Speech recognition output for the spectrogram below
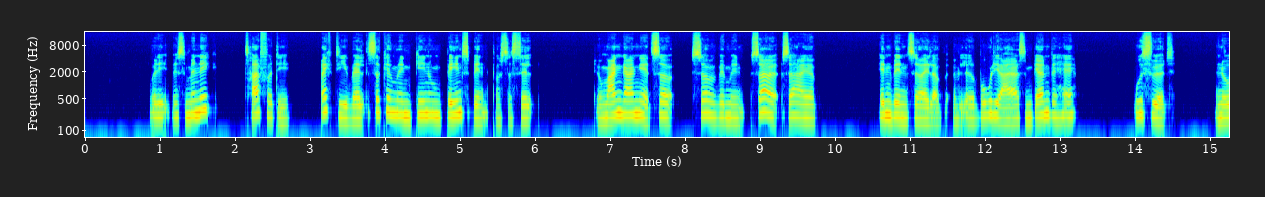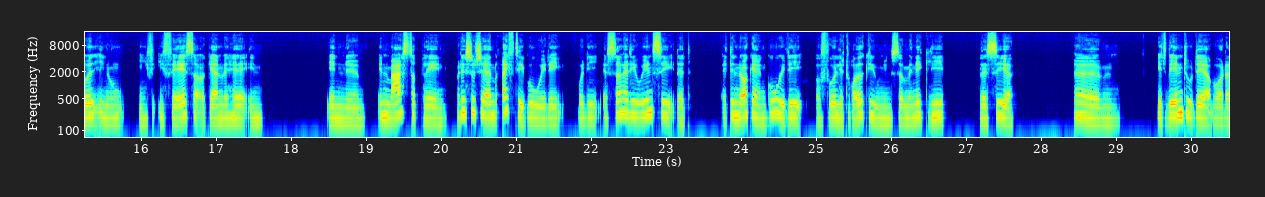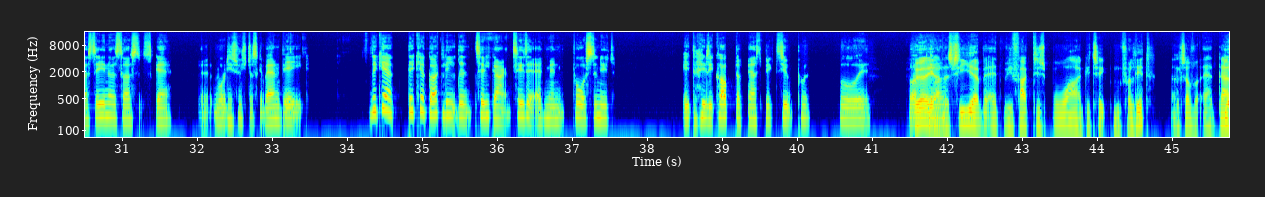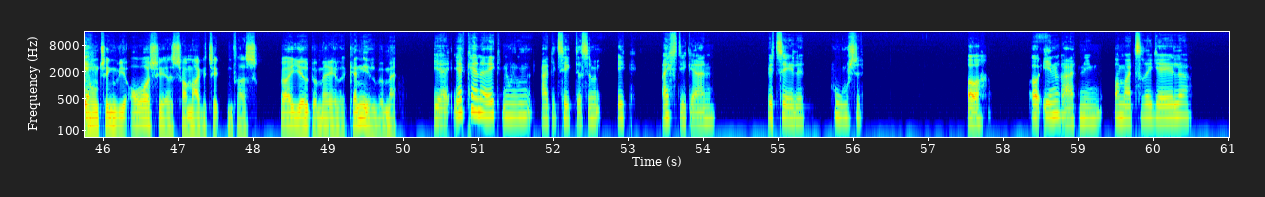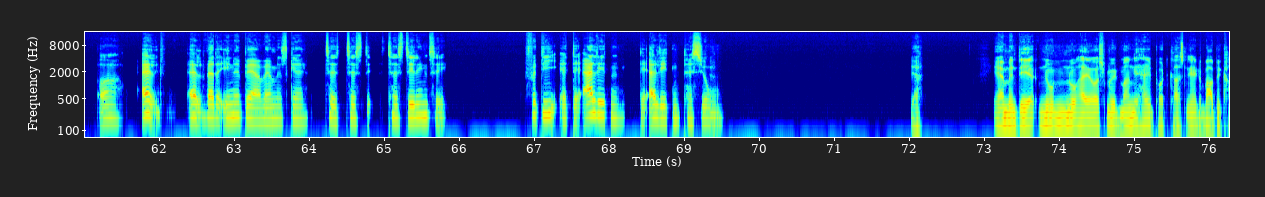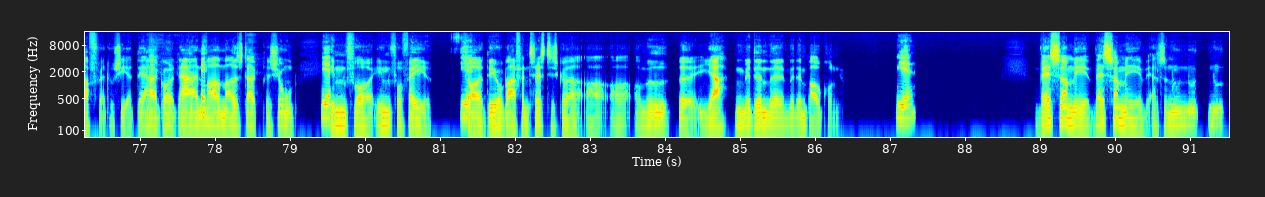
Fordi hvis man ikke træffer de rigtige valg, så kan man give nogle benspænd for sig selv. Det er jo mange gange, at så, så, vil man, så, så har jeg henvendelser eller, eller boligejere, som gerne vil have udført noget i, nogle, i, i faser og gerne vil have en, en, øh, en masterplan. Og det synes jeg er en rigtig god idé, fordi så har de jo indset, at, at det nok er en god idé at få lidt rådgivning, så man ikke lige placerer øh, et vindue der, hvor der senere så skal, øh, hvor de synes, der skal være en væg. Det kan, jeg, det kan jeg godt lide, den tilgang til det, at man får sådan et, et helikopterperspektiv på, på, øh, på Hører jeg dig sige, at, at vi faktisk bruger arkitekten for lidt? Altså, at der er Ja. nogle ting, vi overser, som arkitekten faktisk bør hjælpe med, eller kan hjælpe med. Ja, jeg kender ikke nogen arkitekter, som ikke rigtig gerne betale huse og, og indretning og materialer og alt, alt, hvad der indebærer, hvad man skal tage, tage, tage stilling til. Fordi at det er lidt en, det er lidt en passion. Ja, men det, nu, nu har jeg også mødt mange her i podcasten. Jeg kan bare bekræfte, hvad du siger. Det er godt, der er en meget, meget stærk passion Ja. inden, for, inden for faget. Ja. Så det er jo bare fantastisk at, at, at, at møde øh, jer med den, øh, med den baggrund. Ja, Hvad så med, hvad så med altså nu, nu, nu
